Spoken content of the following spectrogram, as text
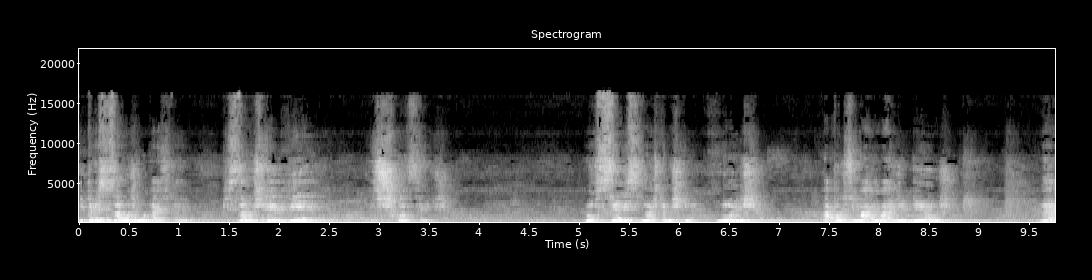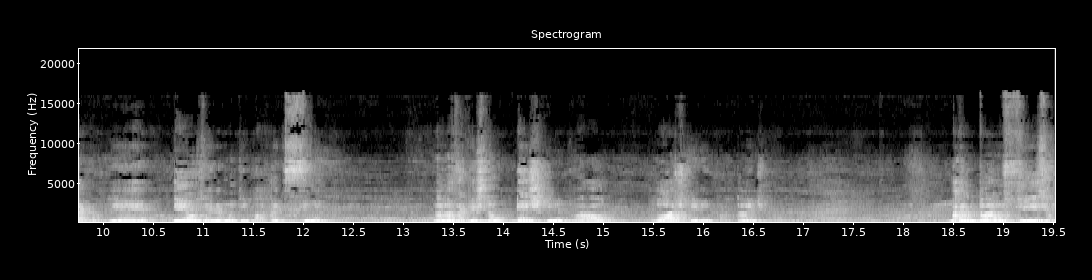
E precisamos mudar isso aí. Precisamos rever esses conceitos. Não sei se nós temos que nos aproximar mais de Deus, né? porque Deus ele é muito importante sim, na nossa questão espiritual, lógico que ele é importante, mas no plano físico,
